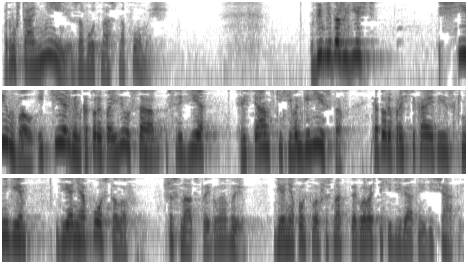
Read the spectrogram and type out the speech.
потому что они зовут нас на помощь. В Библии даже есть символ и термин, который появился в среде христианских евангелистов, который проистекает из книги «Деяния апостолов» 16 главы. Деяния апостолов, 16 глава, стихи 9 и 10.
